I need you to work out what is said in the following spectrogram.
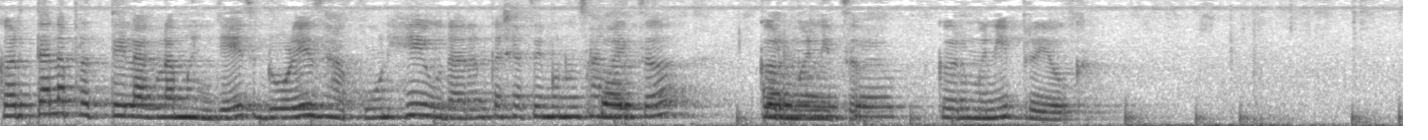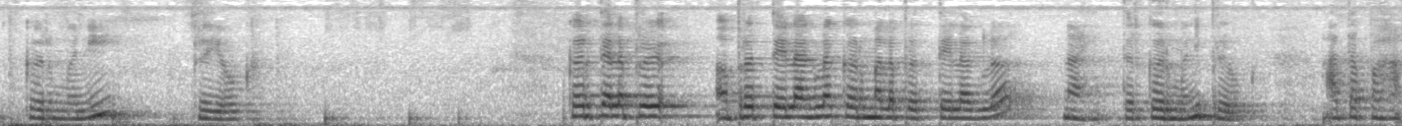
कर्त्याला प्रत्यय लागला म्हणजेच डोळे झाकून हे उदाहरण कशाचे म्हणून सांगायचं? कर्मणीचं. कर्मणी प्रयोग. कर्मणी प्रयोग. कर्त्याला प्रयोग प्रत्यय लागला कर्माला प्रत्यय लागलं नाही तर कर्मणी प्रयोग. आता पहा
